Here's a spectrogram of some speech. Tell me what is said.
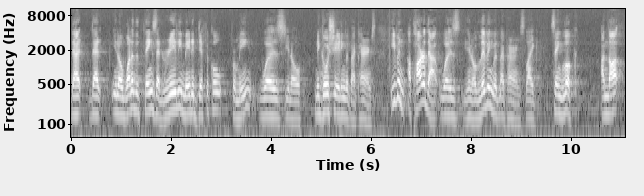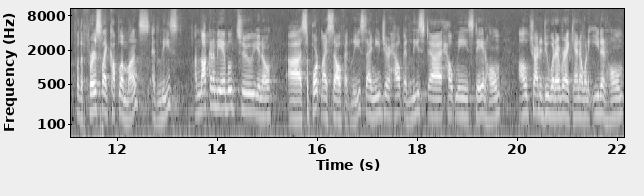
that that you know, one of the things that really made it difficult for me was, you know, negotiating with my parents. Even a part of that was, you know, living with my parents like saying, "Look, I'm not for the first like couple of months at least, I'm not going to be able to, you know, uh, support myself at least. I need your help. At least uh, help me stay at home I'll try to do whatever I can. I want to eat at home.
